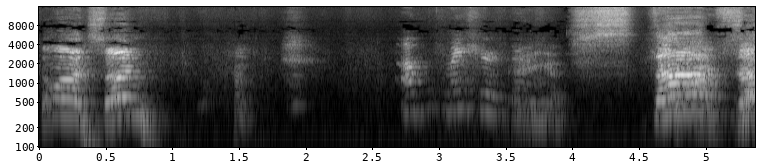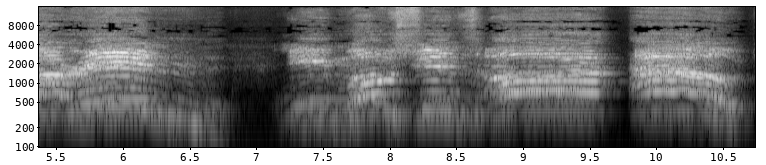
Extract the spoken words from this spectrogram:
Come on, son. Um, make sure. There you go. Stops are in. Emotions are out.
